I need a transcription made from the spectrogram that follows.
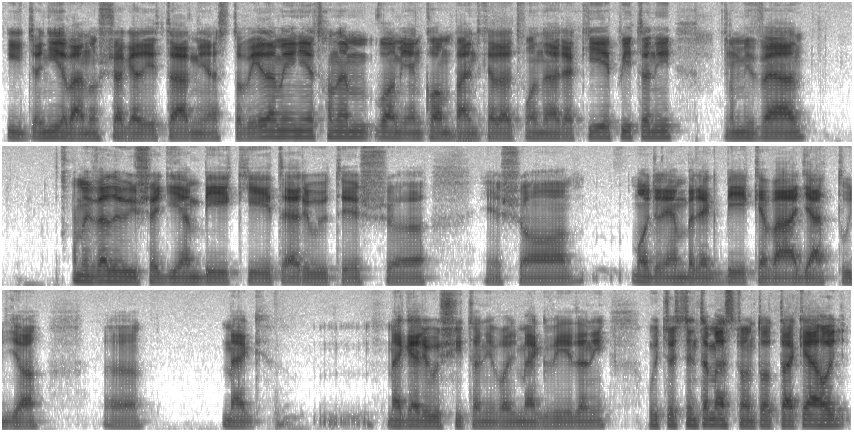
így a nyilvánosság elé tárni ezt a véleményét, hanem valamilyen kampányt kellett volna erre kiépíteni, amivel, amivel ő is egy ilyen békét, erőt és, és a magyar emberek békevágyát tudja meg, megerősíteni vagy megvédeni. Úgyhogy szerintem ezt rontották el, hogy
